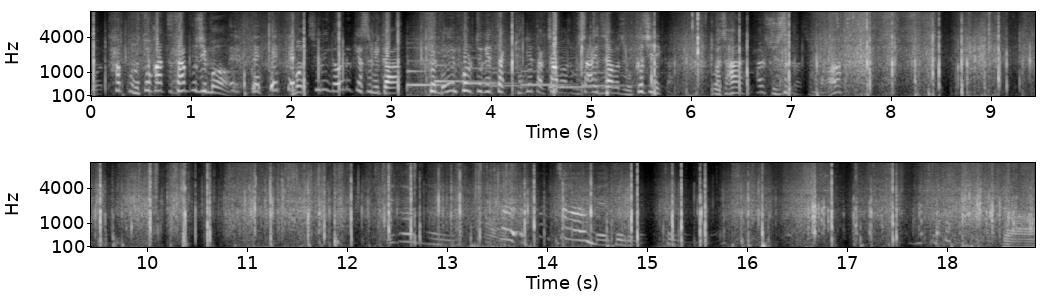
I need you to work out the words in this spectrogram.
뭐 타프는 똑같은 타프지 뭐. 뭐 치는 게 어렵겠습니까? 그 메인 폴 두 개 딱 두 개 딱 사이드 잡아주면 끝이니까. 뭐잘할 수 있을 것 같습니다. 이거는 팔- 팔자 매듭을 야,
